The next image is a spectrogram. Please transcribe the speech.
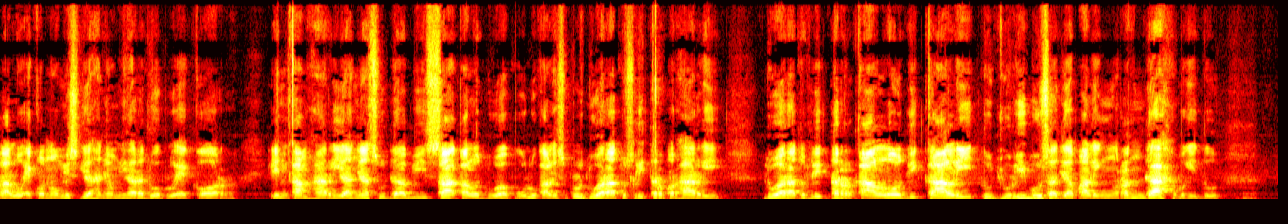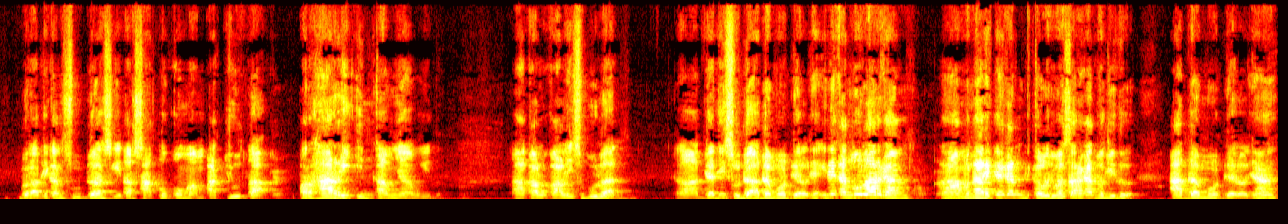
lalu ekonomis dia hanya melihara 20 ekor income hariannya sudah bisa kalau 20 kali 10 200 liter per hari 200 liter kalau dikali 7000 saja paling rendah begitu berarti kan sudah sekitar 1,4 juta per hari income-nya begitu. Nah, kalau kali sebulan Nah, jadi sudah ada modelnya. Ini akan nular, Kang. Nah, menariknya kan kalau di masyarakat begitu. Ada modelnya,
